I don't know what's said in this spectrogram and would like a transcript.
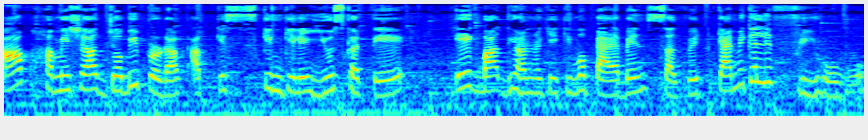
आप हमेशा जो भी प्रोडक्ट आपके स्किन के लिए यूज़ करते हैं एक बात ध्यान रखिए कि वो पैराबेन सल्फेट केमिकली फ्री हो वो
